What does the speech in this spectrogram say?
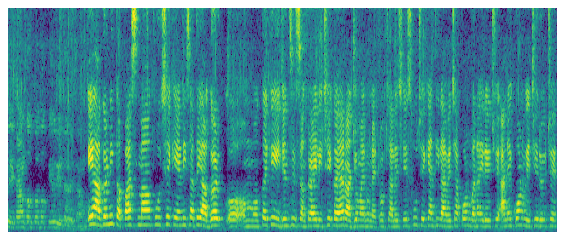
વેચાણ કરતો તો કેવી રીતે વેચાણ એ આગળની તપાસમાં ખુલશે કે એની સાથે આગળ કઈ કઈ એજન્સી સંકળાયેલી છે કયા રાજ્યોમાં એનું નેટવર્ક ચાલે છે શું છે ક્યાંથી લાવે છે આ કોણ બનાવી રહ્યું છે આને કોણ વેચી રહ્યું છે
